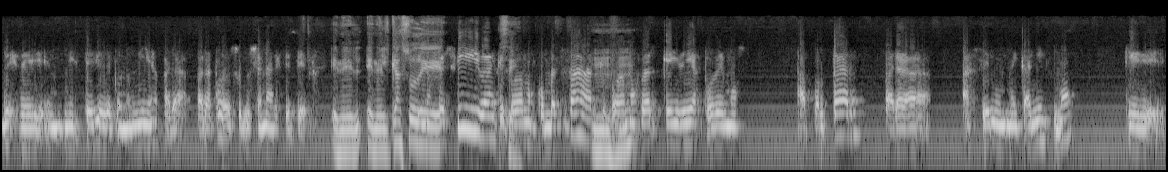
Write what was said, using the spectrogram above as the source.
desde el Ministerio de Economía para, para poder solucionar este tema. En el, en el caso de... Que nos reciban, que podamos conversar, que podamos ver qué ideas podemos aportar para hacer un mecanismo que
